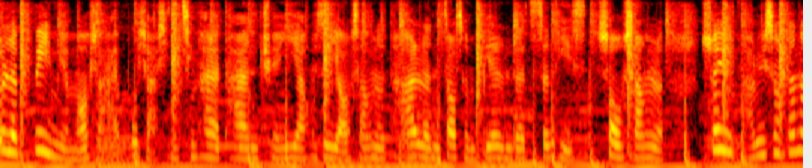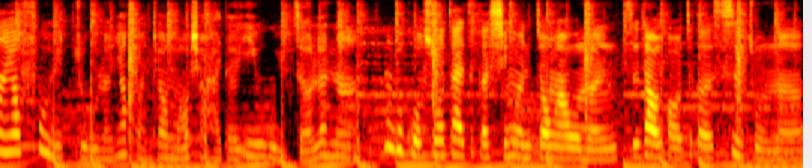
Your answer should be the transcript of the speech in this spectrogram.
为了避免毛小孩不小心侵害了他人权益啊，或是咬伤了他人，造成别人的身体受伤了，所以法律上当然要赋予主人要管教毛小孩的义务与责任呢。那如果说在这个新闻中啊，我们知道哦，这个事主呢，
